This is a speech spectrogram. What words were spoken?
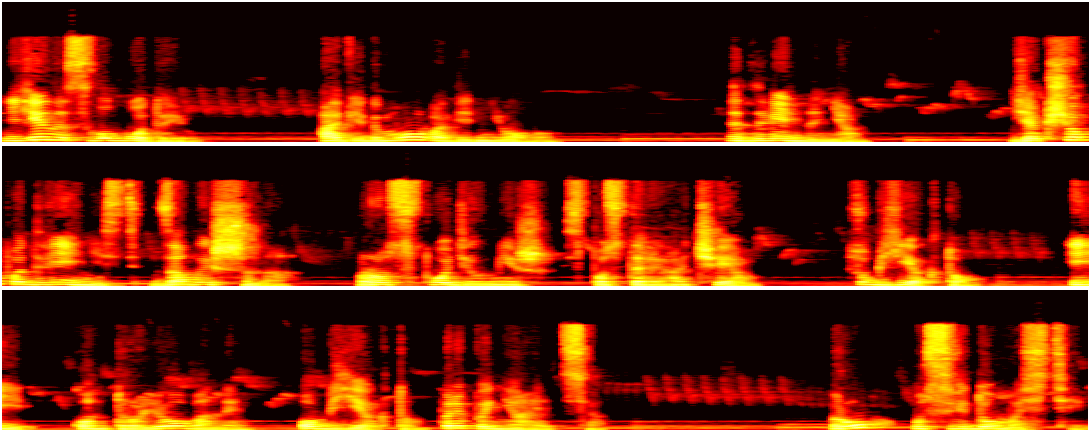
є не свободою, а відмова від нього звільненням. Якщо подвійність залишена розподіл між спостерігачем, суб'єктом і контрольованим об'єктом припиняється. Рух у свідомості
